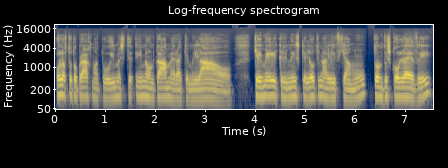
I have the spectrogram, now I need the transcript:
όλο αυτό το πράγμα του είμαι, στη- είμαι on camera και μιλάω και είμαι ειλικρινής και λέω την αλήθεια μου, τον δυσκολεύει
